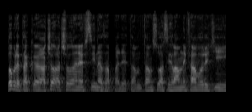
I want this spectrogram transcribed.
Dobre, tak a čo, a čo NFC na západe? Tam, tam sú asi hlavní favoriti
